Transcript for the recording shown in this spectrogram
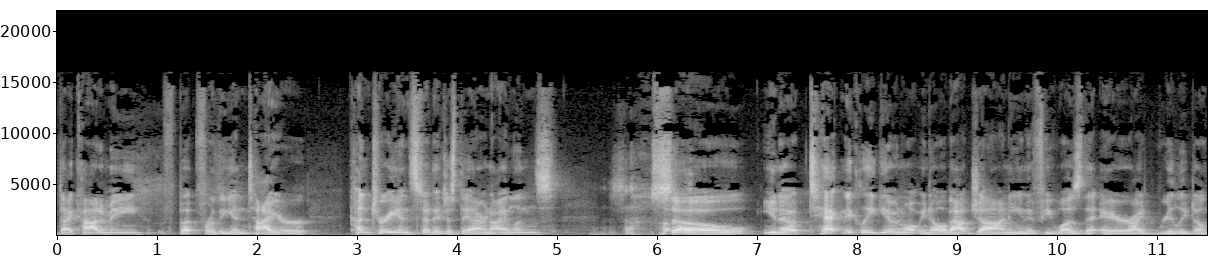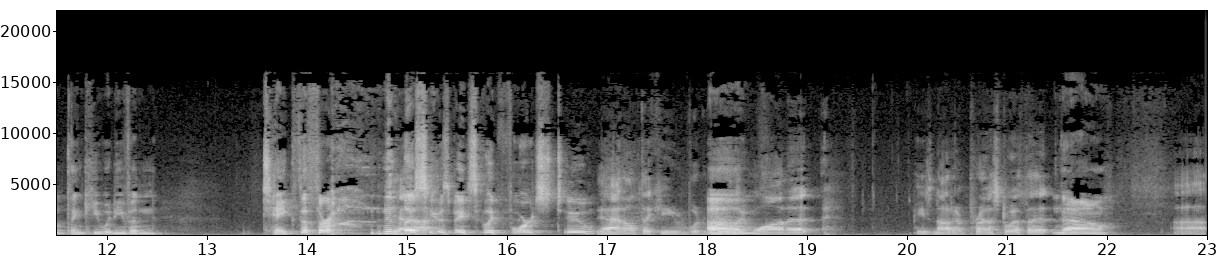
dichotomy, but for the entire country instead of just the Iron Islands. So, So, you know, technically, given what we know about Johnny, and if he was the heir, I really don't think he would even take the throne unless Yeah. he was basically forced to. yeah, I don't think he would really Um, want it. He's not impressed with it. No. Uh,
